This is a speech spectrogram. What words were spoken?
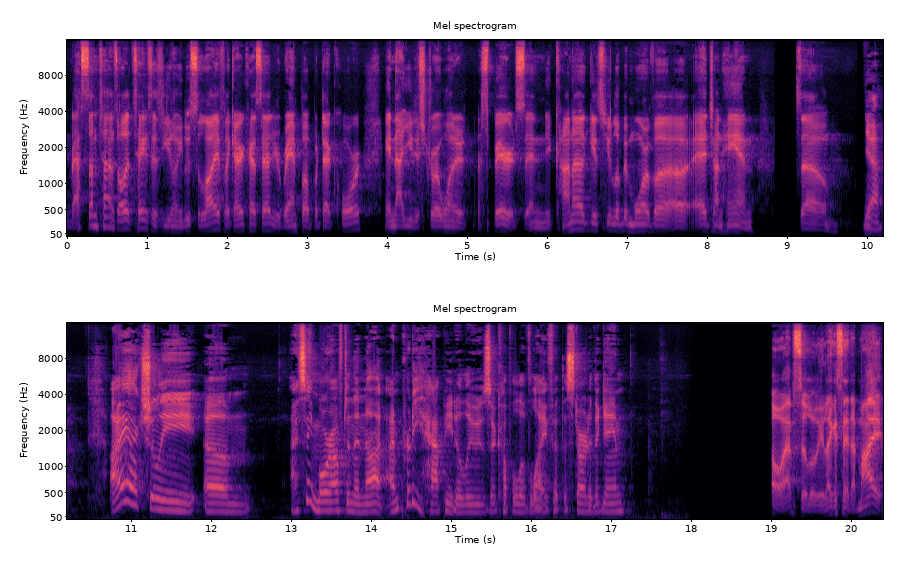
that's sometimes all it takes is you know you lose a life, like Eric has said, you ramp up with that core, and now you destroy one of the spirits, and it kind of gives you a little bit more of a, a, edge on hand. So yeah, I actually, um, I say more often than not, I'm pretty happy to lose a couple of life at the start of the game. Oh, absolutely. Like I said, my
